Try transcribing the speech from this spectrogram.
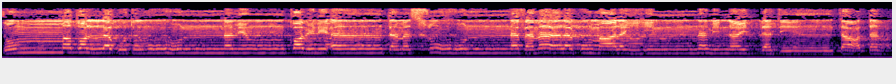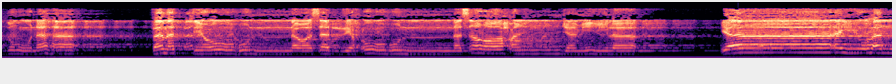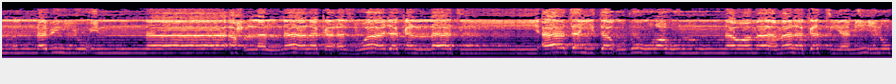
ثم طلقتموهن من قبل أن تمسوهن فما لكم عليهن من عدة تعتدونها فمتعوهن وسرحوهن سراحا جميلا يا أيها النبي إنا أحللنا لك أزواجك اللاتي آتيت أجورهن وما ملكت يمينك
